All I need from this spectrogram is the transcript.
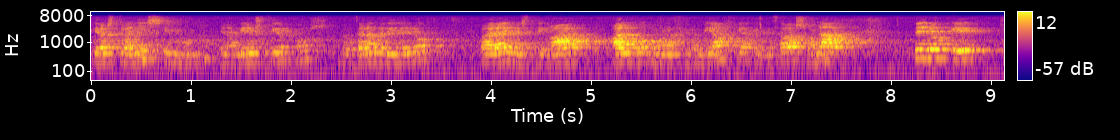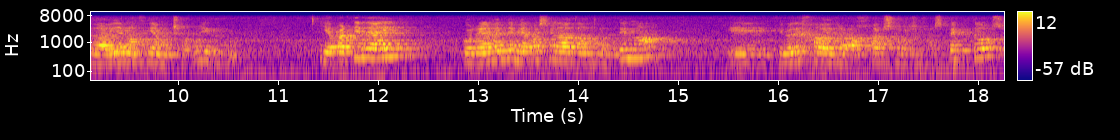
que era extrañísimo en aquellos tiempos dotaran de dinero para investigar algo como la fibromialgia, que empezaba a sonar pero que todavía no hacía mucho ruido. Y a partir de ahí, pues realmente me ha apasionado tanto el tema eh, que no he dejado de trabajar sobre sus aspectos,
